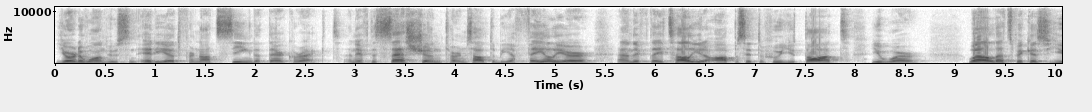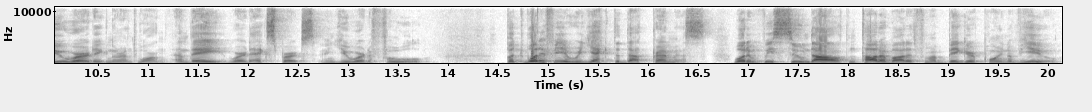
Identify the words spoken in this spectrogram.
You're the one who's an idiot for not seeing that they're correct. And if the session turns out to be a failure, and if they tell you the opposite to who you thought you were, well, that's because you were the ignorant one, and they were the experts, and you were the fool. But what if we rejected that premise? What if we zoomed out and thought about it from a bigger point of view?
